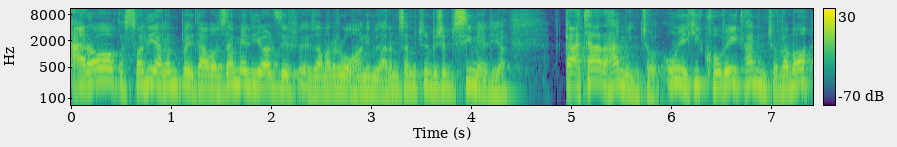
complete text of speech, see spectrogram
عراق سالی الان 12 میلیارد زمان روحانی بود. الان مثلا می‌تونه بشه 30 میلیارد. قطر همینطور. اون یکی کویت همینطور. و ما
